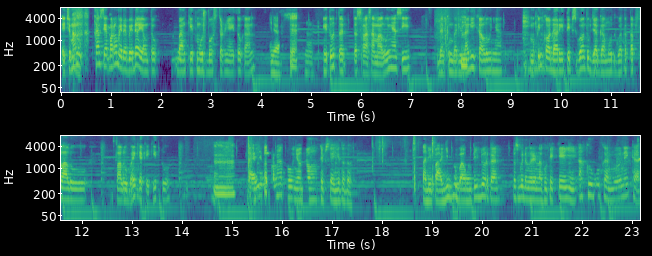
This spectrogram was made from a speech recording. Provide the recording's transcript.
eh cuman kan setiap orang beda-beda ya untuk bangkit mood boosternya itu kan Iya. Iya. itu ter- terserah sama lunya sih dan kembali Hmm. lagi ke lunya mungkin kalau dari tips gue untuk jaga mood gue tetap selalu selalu baik ya kayak gitu Hmm. kayaknya tuh pernah tuh nyontoh tips kayak gitu tuh tadi pagi gue bangun tidur kan terus gue dengerin lagu KKI aku bukan boneka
